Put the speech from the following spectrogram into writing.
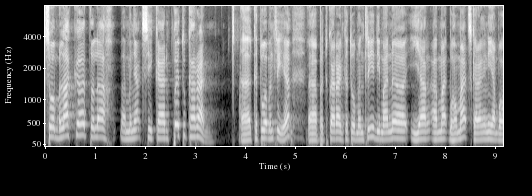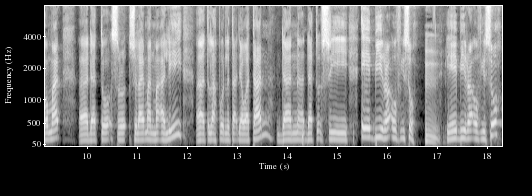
So Melaka telah uh, menyaksikan pertukaran Uh, ketua menteri ya. Uh, pertukaran ketua menteri di mana yang amat berhormat sekarang ini yang berhormat uh, Datuk Su- Sulaiman Mak Ali uh, telah pun letak jawatan. Dan uh, Datuk Sri AB Rauf Yusof. Hmm. AB Rauf Yusof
